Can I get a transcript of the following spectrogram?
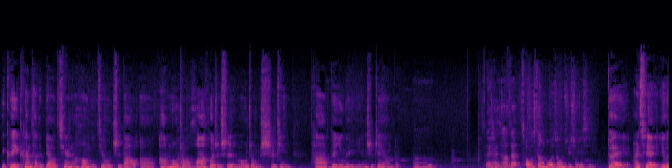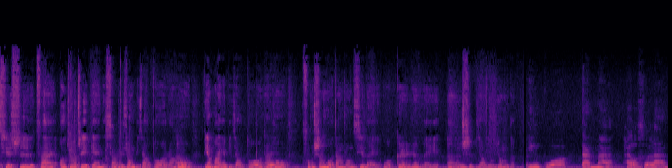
你可以看它的标签，然后你就知道，呃啊，某种花或者是某种食品，它对应的语言是这样的。嗯，所以还是要在从生活中去学习。对，而且尤其是在欧洲这边，小语种比较多，然后变化也比较多，然后。从生活当中积累，我个人认为，呃，是比较有用的。英国、丹麦还有荷兰，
